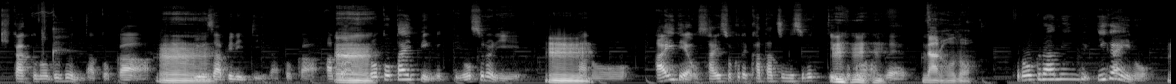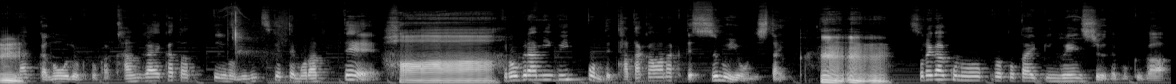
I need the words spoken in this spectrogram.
企画の部分だとか、うん。ユーザビリティだとか、あとはプロトタイピングって要するに、うん。あの、アイデアを最速で形にするっていうところなので、なるほど。プログラミング以外のうん。なんか能力とか考え方っていうのを身につけてもらって、はプログラミング一本で戦わなくて済むようにしたい。あ。うんうんうん。それがこのプロトタイピング演習で僕が、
